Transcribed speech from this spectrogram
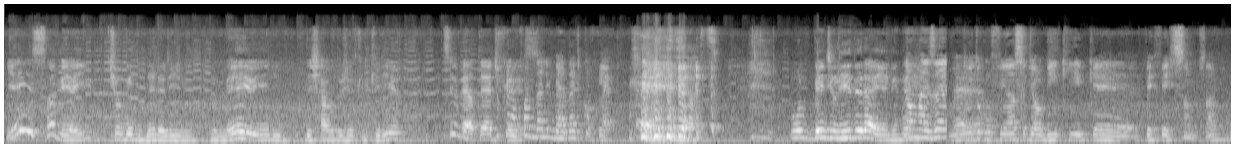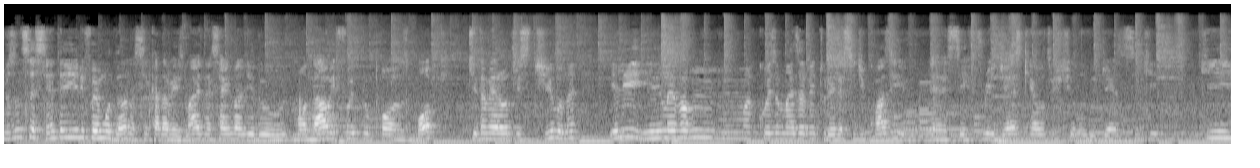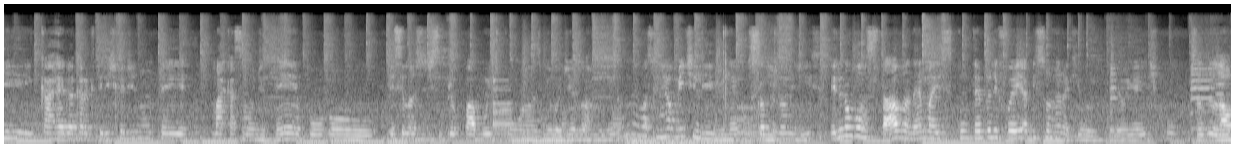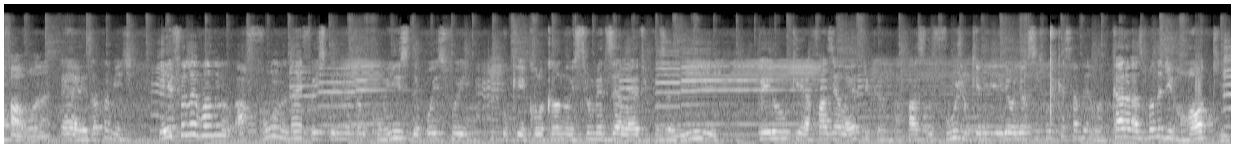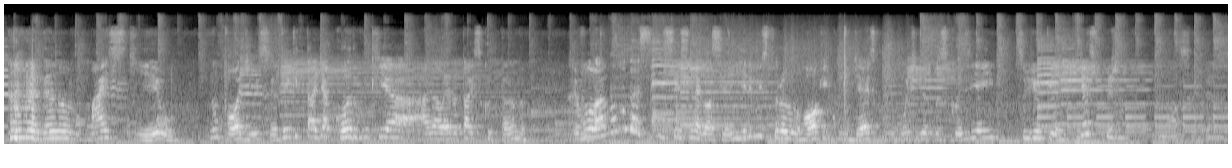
E é isso, sabe? Aí tinha o dedo dele ali no meio e ele deixava do jeito que ele queria. Você vê até a Porque é a diferença. parte da liberdade completa. É, exato. O band leader é ele, né? Não, mas é, É. muita confiança de alguém que quer perfeição, sabe? Nos anos 60 ele foi mudando assim cada vez mais, né? Saindo ali do modal e foi pro pós-bop, que também era outro estilo, né? Ele, ele levava um- uma coisa mais aventureira, assim, de quase é, ser free jazz, que é outro estilo do jazz, assim, que, que carrega a característica de não ter marcação de tempo, ou esse lance de se preocupar muito com as melodias ou harmonias. É um negócio realmente livre, né? Como o próprio nome diz. Ele não gostava, né? Mas com o tempo ele foi absorvendo aquilo, entendeu? E aí, tipo, Sobre usar o favor, né? é, exatamente. E ele foi levando a fundo, né? Foi experimentando com isso, depois foi o que? Colocando instrumentos elétricos ali. Veio o que? A fase elétrica, a fase do Fusion, que ele, ele olhou assim e falou, quer saber, mano? Cara, as bandas de rock estão vendendo mais que eu. Não pode isso. Eu tenho que estar de acordo com o que a, a galera tá escutando. Eu vou lá, vamos mudar esse, esse, esse negócio aí. E ele misturou rock com jazz, com um monte de outras coisas. E aí surgiu o quê? Jazz Fusion.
